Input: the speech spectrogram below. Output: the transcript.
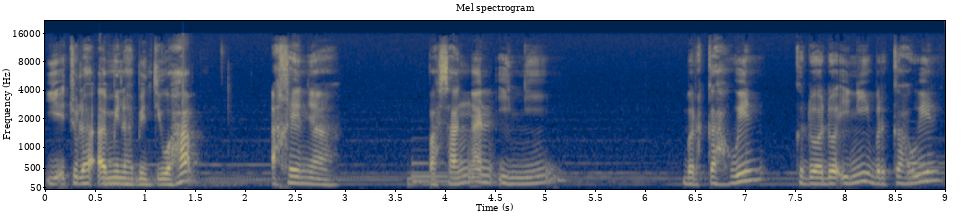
iaitulah Aminah binti Wahab. Akhirnya pasangan ini berkahwin kedua-dua ini berkahwin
